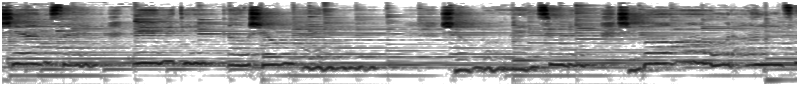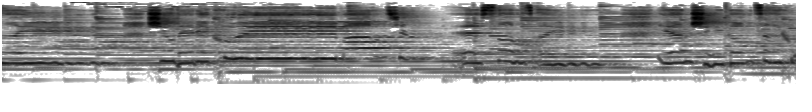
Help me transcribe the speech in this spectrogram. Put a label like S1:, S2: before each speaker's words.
S1: 相思一直到兄弟，寂寞的滋味是无人知。想要离开陌生的所在，何时再会？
